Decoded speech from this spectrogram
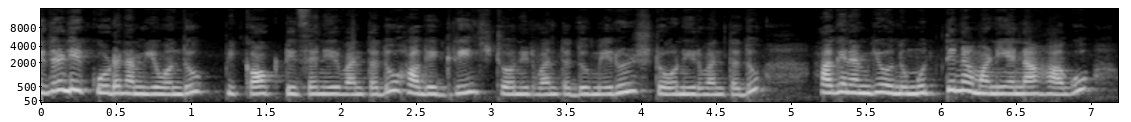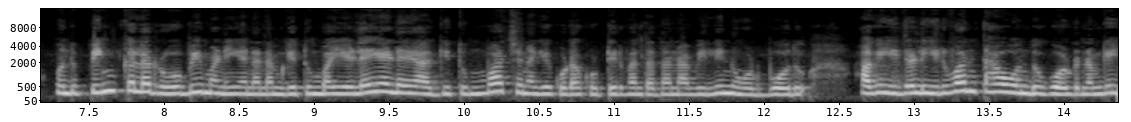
ಇದರಲ್ಲಿ ಕೂಡ ನಮಗೆ ಒಂದು ಪಿಕಾಕ್ ಡಿಸೈನ್ ಇರುವಂತದ್ದು, ಹಾಗೆ ಗ್ರೀನ್ ಸ್ಟೋನ್ ಇರುವಂತದ್ದು ಮೆರೂನ್ ಸ್ಟೋನ್ ಇರುವಂಥದ್ದು ಹಾಗೆ ನಮಗೆ ಒಂದು ಮುತ್ತಿನ ಮಣಿಯನ್ನ ಹಾಗೂ ಒಂದು ಪಿಂಕ್ ಕಲರ್ ರೂಬಿ ಮಣಿಯನ್ನ ನಮಗೆ ತುಂಬಾ ಎಳೆ ಎಳೆಯಾಗಿ ತುಂಬಾ ಚೆನ್ನಾಗಿ ಕೂಡ ಕೊಟ್ಟಿರುವಂಥದ್ದನ್ನ ನಾವು ಇಲ್ಲಿ ನೋಡಬಹುದು ಹಾಗೆ ಇದರಲ್ಲಿ ಇರುವಂತಹ ಒಂದು ಗೋಲ್ಡ್ ನಮಗೆ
